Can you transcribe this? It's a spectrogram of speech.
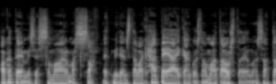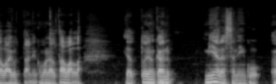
akateemisessa maailmassa, että miten sitä vaikka häpeää ikään kuin sitä omaa taustaa, jolloin saattaa vaikuttaa niin kuin monella tavalla. Ja toi on käynyt mielessä, niin kuin, ö,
